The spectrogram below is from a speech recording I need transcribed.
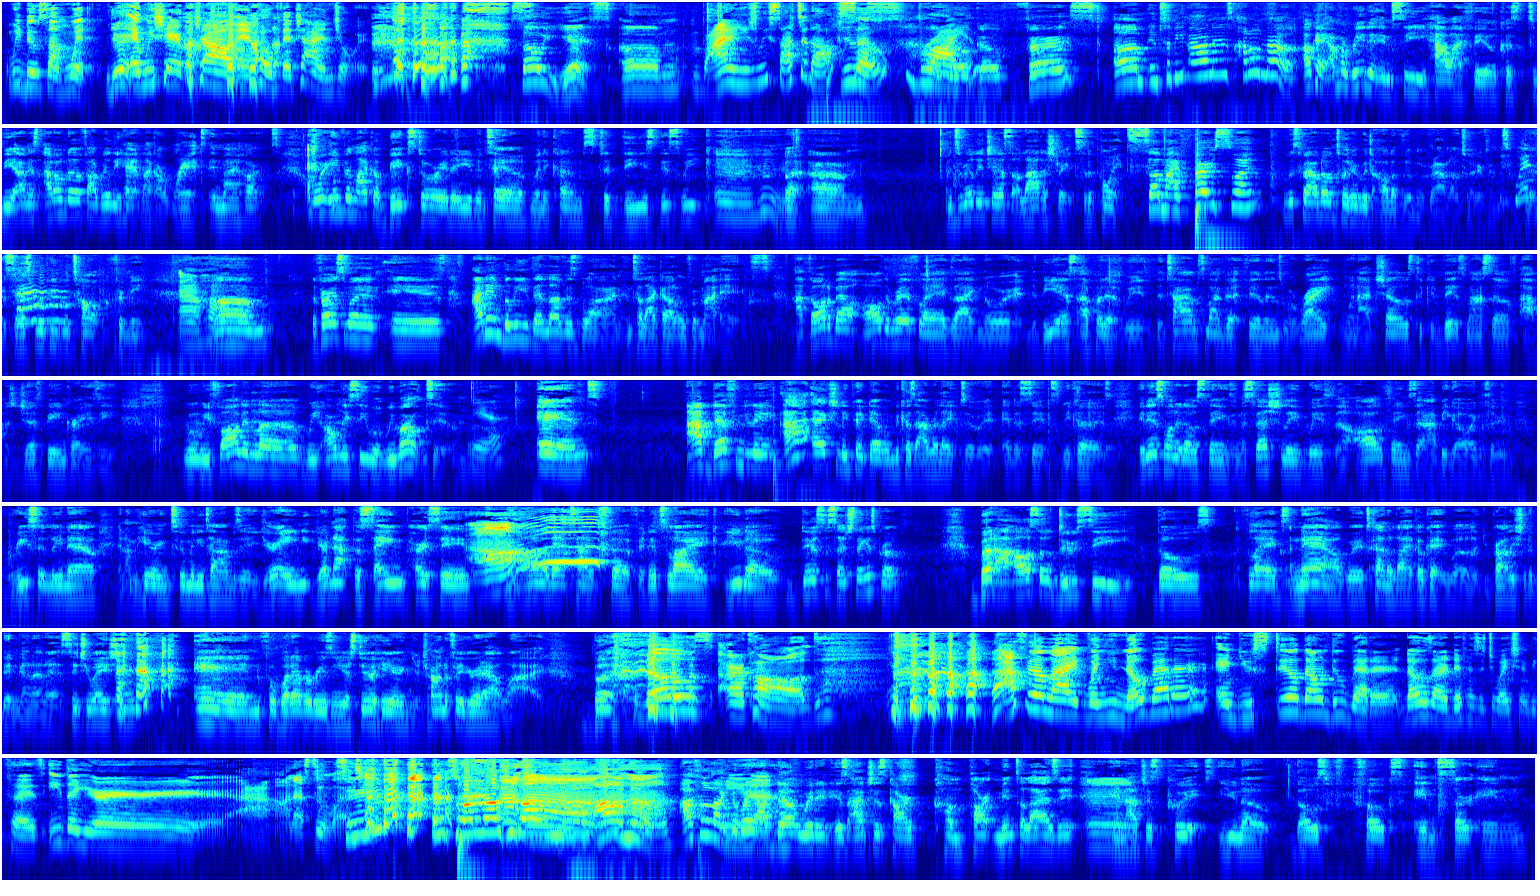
We do something with it. Yeah. And we share it with y'all and hope that y'all enjoy it. so yes. Um Brian usually starts it off. yes, so, Brian. go first. Um, and to be honest, I don't know. Okay, I'm gonna read it and see how I feel. Because to be honest, I don't know if I really had like a rant in my heart, or even like a big story to even tell when it comes to these this week. Mm-hmm. But um, it's really just a lot of straight to the point. So my first one was found on Twitter, which all of them were found on Twitter for me because that's where people talk for me. Uh huh. Um, the first one is I didn't believe that love is blind until I got over my ex. I thought about all the red flags I ignored, the BS I put up with, the times my gut feelings were right when I chose to convince myself I was just being crazy. When we fall in love, we only see what we want to. yeah. And I definitely, I actually picked that one because I relate to it in a sense because it is one of those things, and especially with uh, all the things that I be going through recently now, and I'm hearing too many times that you're ain't, you're not the same person, and all of that type stuff, and it's like you know, there's a such thing as growth, but I also do see those flags now where it's kind of like, okay, well, you probably should have been got out of that situation, and for whatever reason, you're still here and you're trying to figure it out why. But Those are called. I feel like when you know better and you still don't do better, those are a different situation because either you're. Ah, that's too much. See, it's one of those you don't know. I don't know. Uh-uh. I feel like the way I dealt with it is I just compartmentalize it and Mm. I just put you know those folks in certain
